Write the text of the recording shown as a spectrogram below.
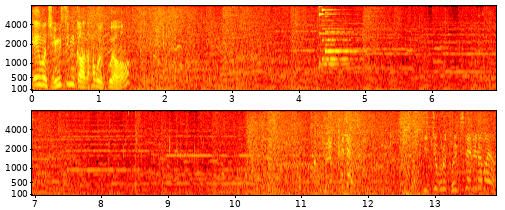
게임은 재밌으니까 하고 있고요. 이쪽으로 돌진하려나 봐요.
